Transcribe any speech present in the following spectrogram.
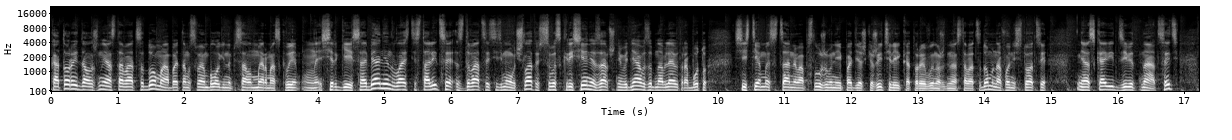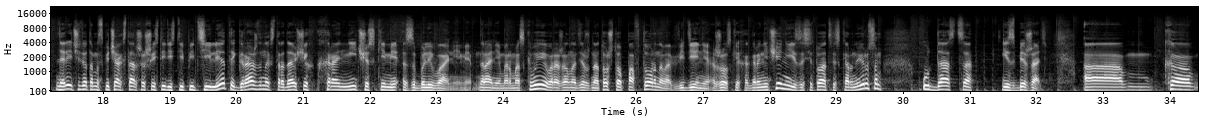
которые должны оставаться дома. Об этом в своем блоге написал мэр Москвы Сергей Собянин. Власти столицы с 27 числа, то есть с воскресенья завтрашнего дня, возобновляют работу системы социального обслуживания и поддержки жителей, которые вынуждены оставаться дома на фоне ситуации э, с COVID-19. Речь идет о москвичах старше 65 лет и гражданах, страдающих хроническими заболеваниями. Ранее мэр Москвы выражал надежду на то, что повторного введения жестких ограничений из-за ситуации с коронавирусом удастся избежать. А, к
